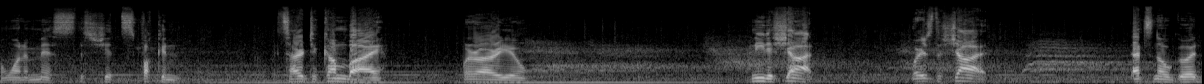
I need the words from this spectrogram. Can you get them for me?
I want to miss. This shit's fucking... It's hard to come by. Where are you? Need a shot. Where's the shot? That's no good.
